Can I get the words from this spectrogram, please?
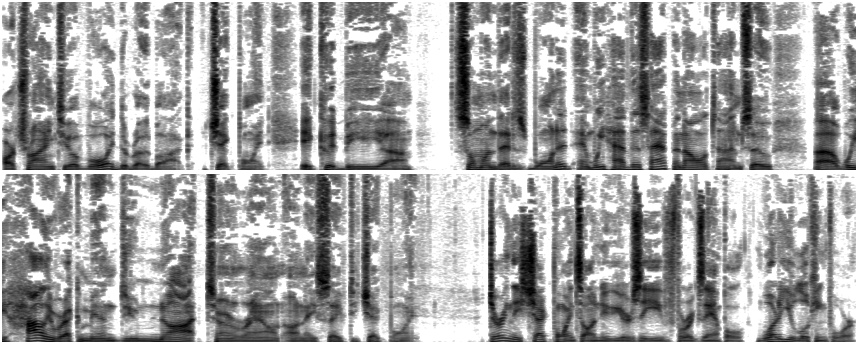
are trying to avoid the roadblock checkpoint. It could be uh, someone that is wanted, and we have this happen all the time. So uh, we highly recommend do not turn around on a safety checkpoint. During these checkpoints on New Year's Eve, for example, what are you looking for?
